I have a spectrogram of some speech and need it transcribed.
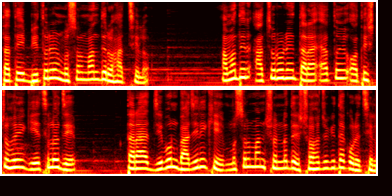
তাতে ভিতরের মুসলমানদেরও হাত ছিল। আমাদের আচরণে তারা এতই অতিষ্ঠ হয়ে গিয়েছিল যে তারা জীবন বাজি রেখে মুসলমান সৈন্যদের সহযোগিতা করেছিল।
